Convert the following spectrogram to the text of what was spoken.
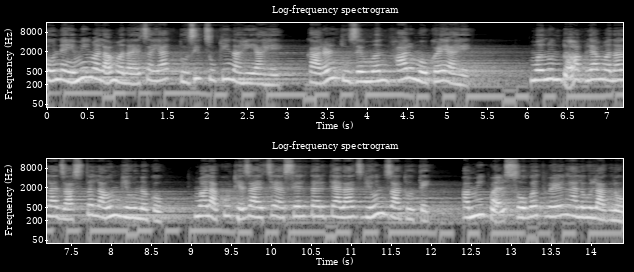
तो नेहमी मला म्हणायचा यात तुझी चुकी नाही आहे कारण तुझे मन फार मोकळे आहे. म्हणून तू आपल्या मनाला जास्त लावून घेऊ नको. मला कुठे जायचे असेल तर त्यालाच घेऊन जात होते. आम्ही पण सोबत वेळ घालवू लागलो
